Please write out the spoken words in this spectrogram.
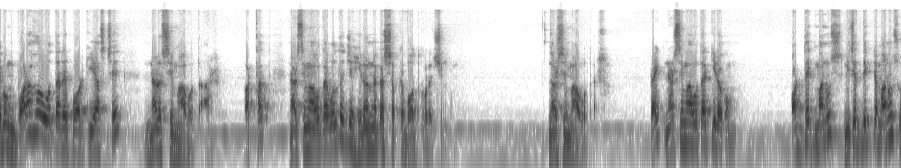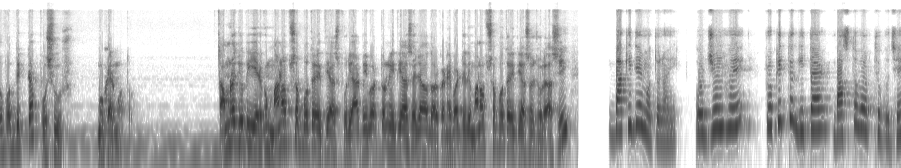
এবং বরাহ অবতারের পর কি আসছে? নরসিংহ অবতার। অর্থাৎ নরসিংহ অবতার বলতে যে হিরণ্যকাশ্যপকে বধ করেছিল। নরসিংহ অবতার রাইট নরসিংহ অবতার কীরকম? অর্ধেক মানুষ, নিচের দিকটা মানুষ, উপর দিকটা পশুর মুখের মতো। আমরা যদি এরকম মানব সভ্যতার ইতিহাস পড়ি, আর বিবর্তনের ইতিহাসে যাওয়া দরকার নেই। এবার যদি মানব সভ্যতার ইতিহাসে চলে আসি, বাকিদের মতো নয়। অর্জুন হয়ে প্রকৃত গীতার বাস্তব অর্থ বুঝে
